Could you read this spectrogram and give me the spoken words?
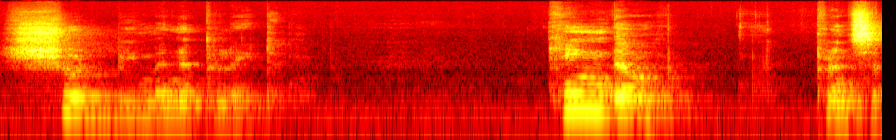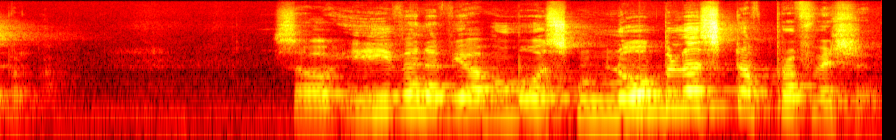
should be manipulated. Kingdom principle. So, even if your most noblest of profession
